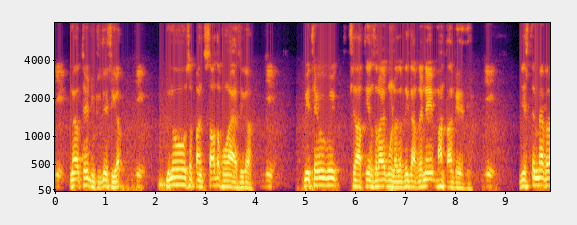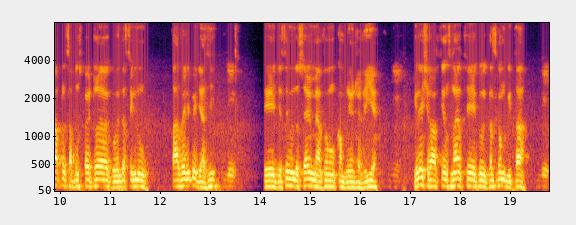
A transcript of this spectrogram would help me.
ਜੀ। ਮੈਂ ਉੱਥੇ ਡਿਊਟੀ ਤੇ ਸੀਗਾ। ਜੀ। ਮੈਨੂੰ ਸਰਪੰਚ ਸਾਹਿਬ ਦਾ ਫੋਨ ਆਇਆ ਸੀਗਾ ਜੀ। ਵੀ ਇੱਥੇ ਕੋਈ ਸ਼ਰਾਰਤੀ ਅਨਸਰ ਆਏ ਗੁੰਡਾਗਰਦੀ ਕਰ ਰਹੇ ਨੇ ਮਹੰਤਾਂ ਦੇ ਤੇ ਜੀ। ਜਿਸ ਤੇ ਮੈਂ ਫਿਰ ਆਪਣੇ ਸਬ ਇੰਸਪੈਕਟਰ ਗੋਵਿੰਦਰ ਸਿੰਘ ਨੂੰ ਕਾਰਵਾਈ ਲਈ ਭੇਜਿਆ ਸੀ। ਜੀ। ਤੇ ਜਿਸ ਨੇ ਮੈਨੂੰ ਦੱਸਿਆ ਵੀ ਮੈਂ ਤੋਂ ਕੰਪਲੇਂਟ ਲੈ ਲਈ ਹੈ। ਜੀ। ਜਿਹੜੇ ਸ਼ਰਾਰਤੀ ਅਨਸਰ ਨੇ ਉੱਥੇ ਕੋਈ ਗਲਤ ਕੰਮ ਕੀਤਾ ਜੀ।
